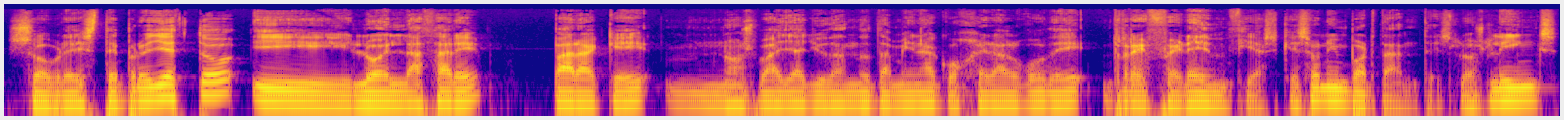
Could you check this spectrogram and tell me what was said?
sobre este proyecto y lo enlazaré para que nos vaya ayudando también a coger algo de referencias que son importantes. Los links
